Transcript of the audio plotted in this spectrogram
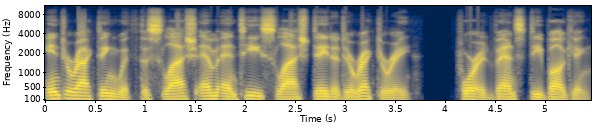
Interacting with the slash mnt slash data directory, for advanced debugging.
